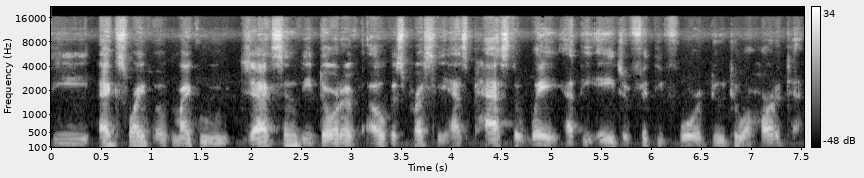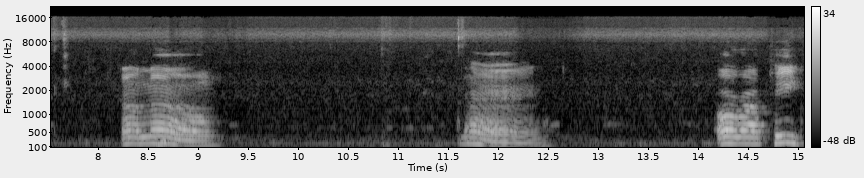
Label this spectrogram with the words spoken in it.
the ex-wife of Michael Jackson, the daughter of Elvis Presley, has passed away at the age of 54 due to a heart attack. Oh no. Man. R.I.P.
